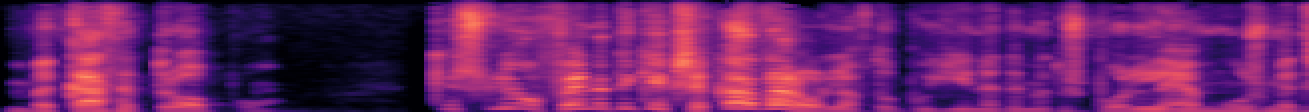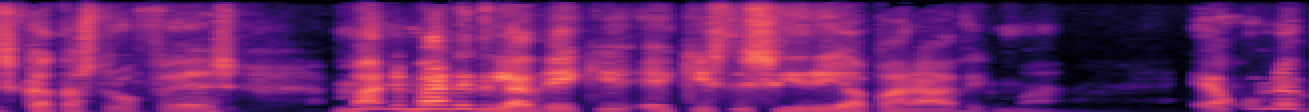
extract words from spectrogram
Με κάθε τρόπο. Και σου λέω, φαίνεται και ξεκάθαρο όλο αυτό που γίνεται με τους πολέμους, με τις καταστροφές. Μάνι, μάνι δηλαδή εκεί, εκεί στη Συρία παράδειγμα έχουν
